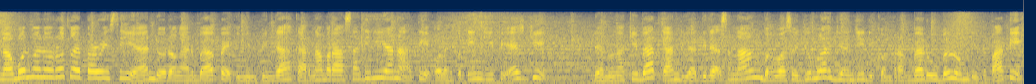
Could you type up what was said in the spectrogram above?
Namun menurut Le Parisien, dorongan Mbappe ingin pindah karena merasa dihianati oleh petinggi PSG dan mengakibatkan dia tidak senang bahwa sejumlah janji di kontrak baru belum ditepati.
